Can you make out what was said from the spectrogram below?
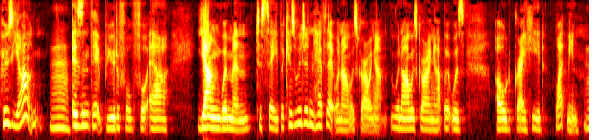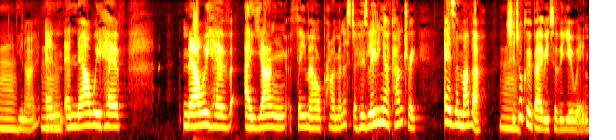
who's young. Mm. isn't that beautiful for our young women to see? Because we didn't have that when i was growing up. When i was growing up it was old grey-haired white men Mm. you know? And and now we have now we have a young female prime minister who's leading our country as a mother. She took her baby to the un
